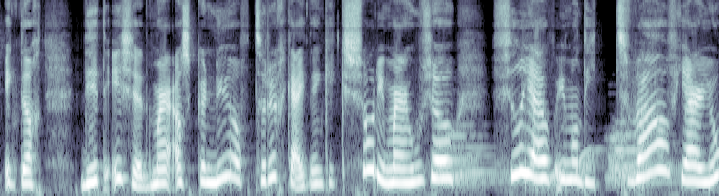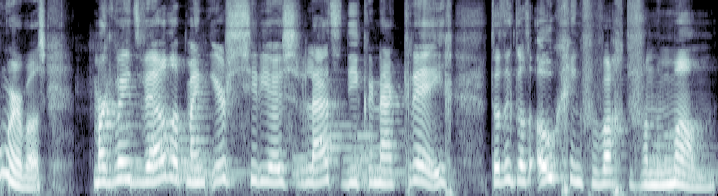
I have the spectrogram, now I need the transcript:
Ik dacht, dit is het. Maar als ik er nu op terugkijk, denk ik, sorry, maar hoezo viel jij op iemand die 12 jaar jonger was? Maar ik weet wel dat mijn eerste serieuze relatie die ik erna kreeg, dat ik dat ook ging verwachten van de man.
